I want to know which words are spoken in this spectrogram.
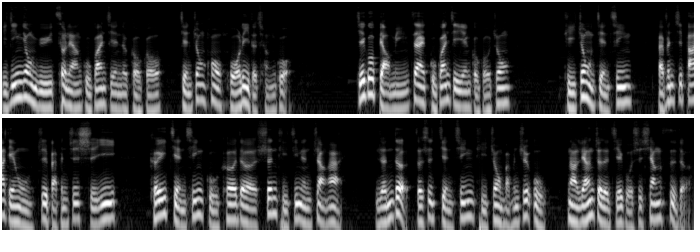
已经用于测量骨关节炎的狗狗减重后活力的成果。结果表明，在骨关节炎狗狗中，体重减轻百分之八点五至百分之十一，可以减轻骨科的身体机能障碍；人的则是减轻体重百分之五。那两者的结果是相似的。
